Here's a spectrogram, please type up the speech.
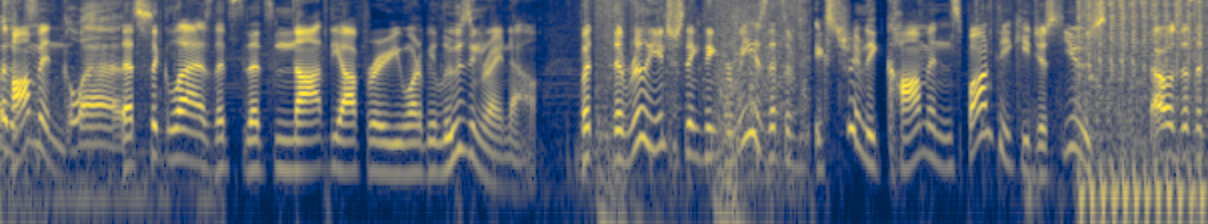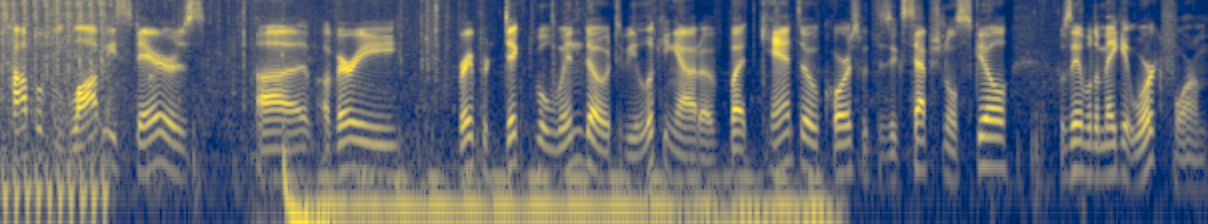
common. That's, that's the glass. That's that's not the operator you want to be losing right now. But the really interesting thing for me is that's an extremely common spawn peek he just used. That was at the top of lobby stairs, uh, a very, very predictable window to be looking out of. But Kanto, of course, with his exceptional skill, was able to make it work for him.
